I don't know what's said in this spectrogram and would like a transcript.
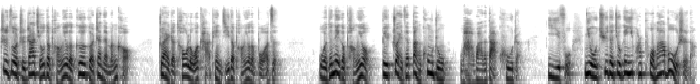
制作纸扎球的朋友的哥哥站在门口，拽着偷了我卡片集的朋友的脖子。我的那个朋友被拽在半空中，哇哇的大哭着，衣服扭曲的就跟一块破抹布似的。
